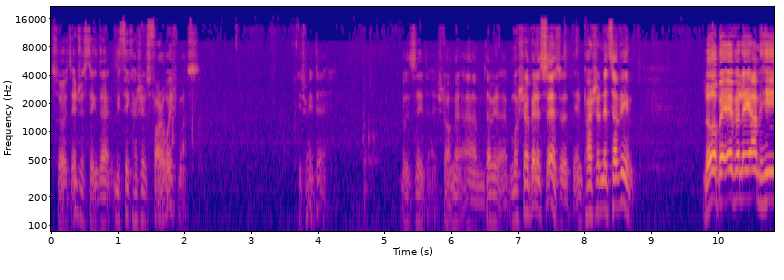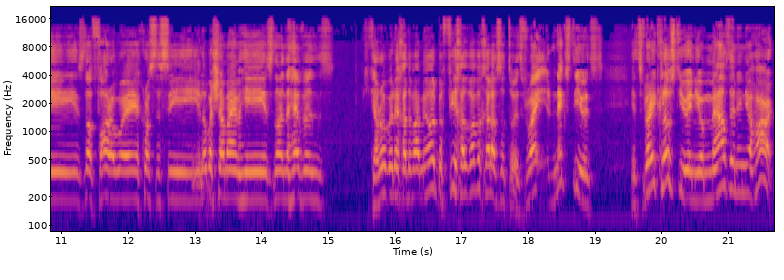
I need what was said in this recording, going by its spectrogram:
So it's interesting that we think Hashem is far away from us. He's right there. Does it Moshe Rabbeinu says it in Pasha Netzavim. Lo be'ever le'yam, he is not far away across the sea. Lo b'shamayim, he is not in the heavens. It's right next to you. It's, it's very close to you in your mouth and in your heart.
